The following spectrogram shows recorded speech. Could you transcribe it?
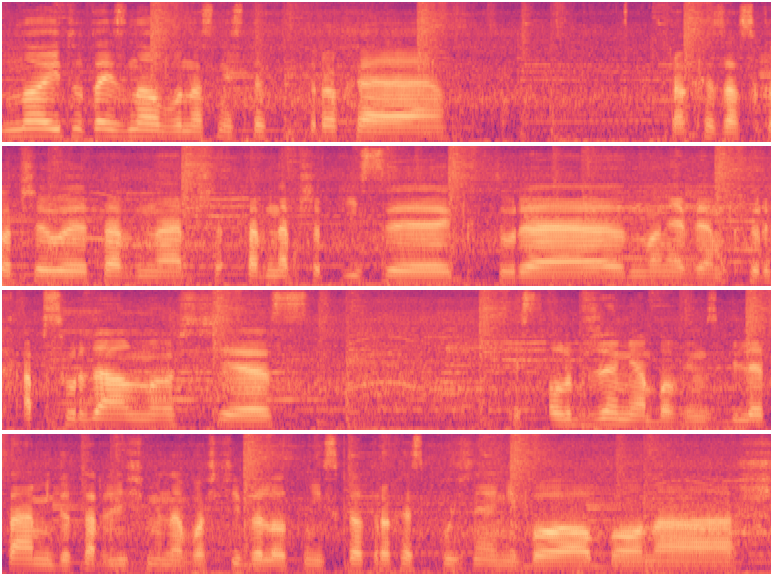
No i tutaj znowu nas niestety trochę, trochę zaskoczyły pewne, pewne przepisy, które, no nie wiem, których absurdalność jest, jest olbrzymia, bowiem z biletami dotarliśmy na właściwe lotnisko, trochę spóźnieni, bo, bo nasz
